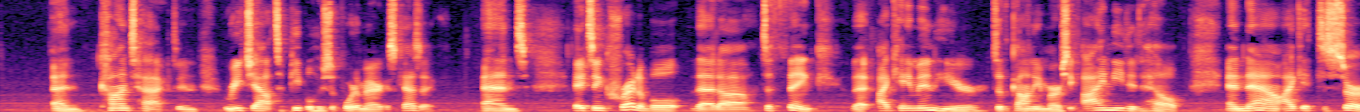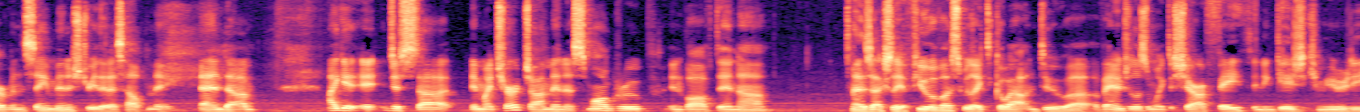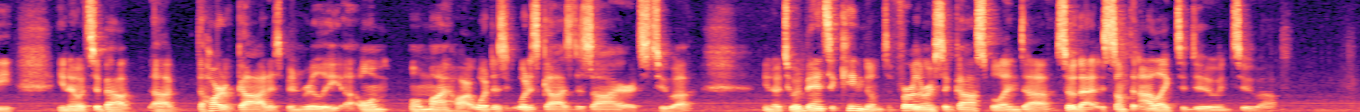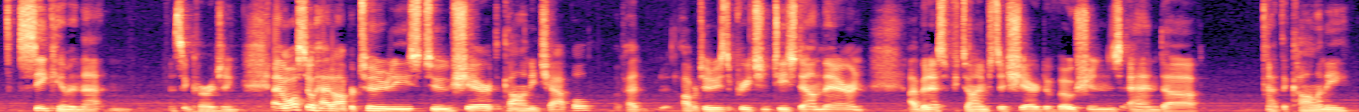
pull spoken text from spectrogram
and contact and reach out to people who support America's Keswick. And it's incredible that uh, to think that I came in here to the Colony of Mercy, I needed help, and now I get to serve in the same ministry that has helped me. And um, I get it just uh, in my church, I'm in a small group involved in uh, there's actually a few of us. We like to go out and do uh, evangelism. We like to share our faith and engage the community. You know, it's about uh, the heart of God has been really uh, on on my heart. What is what is God's desire? It's to uh, you know to advance the kingdom, to furtherance the gospel, and uh, so that is something I like to do and to uh, seek Him in that. And that's encouraging. I've also had opportunities to share at the Colony Chapel. I've had opportunities to preach and teach down there, and I've been asked a few times to share devotions and uh, at the colony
